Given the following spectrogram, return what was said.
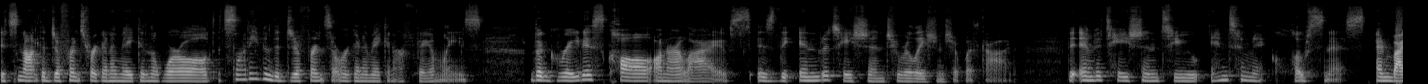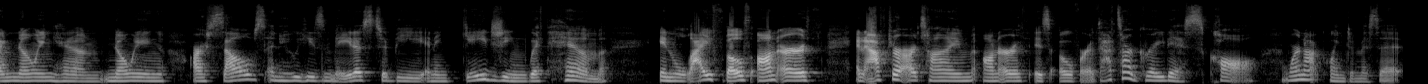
It's not the difference we're going to make in the world. It's not even the difference that we're going to make in our families. The greatest call on our lives is the invitation to relationship with God, the invitation to intimate closeness. And by knowing Him, knowing ourselves and who He's made us to be, and engaging with Him in life, both on earth and after our time on earth is over. That's our greatest call. We're not going to miss it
